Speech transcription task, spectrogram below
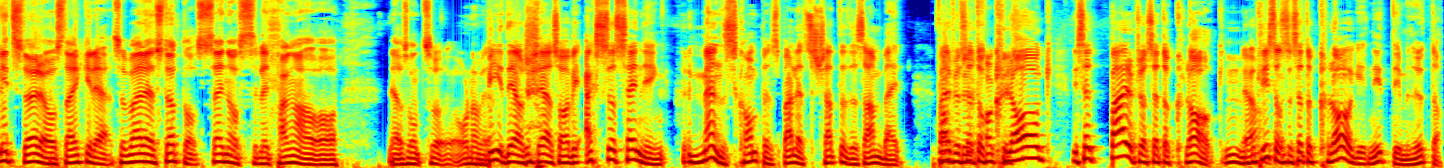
litt større og sterkere, så bare støtt oss. Send oss litt penger og ja, sånt, så ordner vi det. Blir det å skje, så har vi ekstrasending mens kampen spilles 6. Bare for å sitte og klage. De sitter bare for å sitte og klage. Ja. Kristian skal sitte og klage i 90 minutter.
